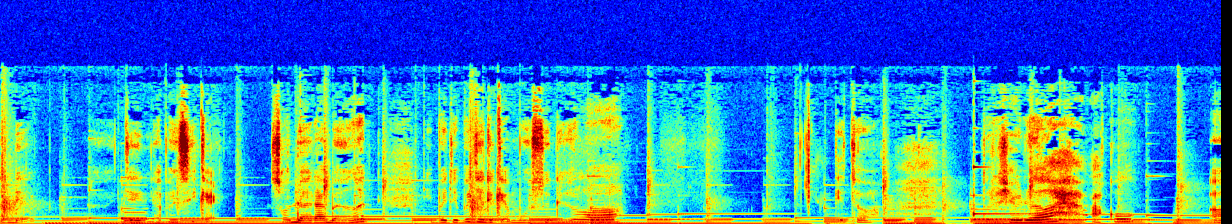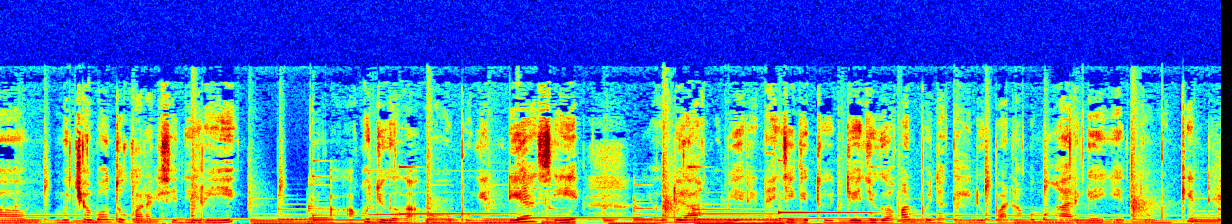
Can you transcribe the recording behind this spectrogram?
ada jadi apa sih kayak saudara banget tiba-tiba jadi kayak musuh gitu loh. Gitu. Terus ya udahlah aku um, mencoba untuk koreksi diri. Aku juga nggak mau hubungin dia sih. Ya udah aku biarin aja gitu. Dia juga kan punya kehidupan aku menghargai itu. Mungkin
